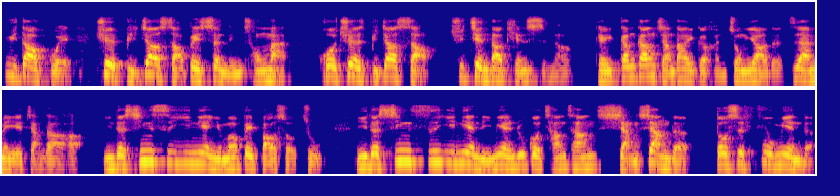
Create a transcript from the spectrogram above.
遇到鬼，却比较少被圣灵充满，或却比较少去见到天使呢？OK，刚刚讲到一个很重要的，自然妹也讲到哈。你的心思意念有没有被保守住？你的心思意念里面，如果常常想象的都是负面的，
